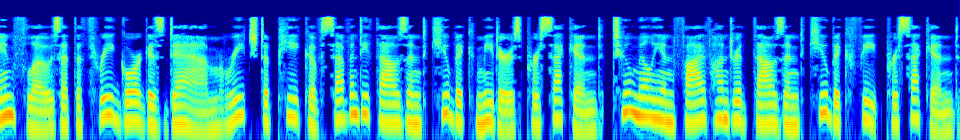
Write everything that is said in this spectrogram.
inflows at the Three Gorges Dam reached a peak of 70,000 cubic meters per second, 2,500,000 cubic feet per second,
